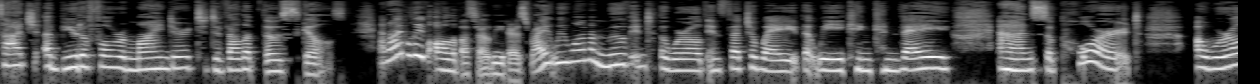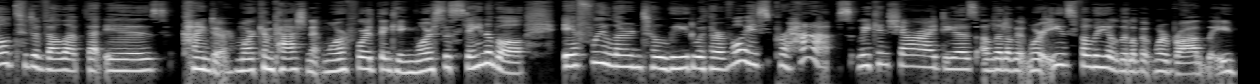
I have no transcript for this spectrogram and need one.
such a beautiful reminder to develop those skills. And I believe all of us are leaders, right? We want to move into the world in such a way that we can convey and support a world to develop that is kinder, more compassionate, more forward thinking, more sustainable. If we learn to lead with our voice, perhaps we can share our ideas a little bit more easily, a little bit more broadly.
